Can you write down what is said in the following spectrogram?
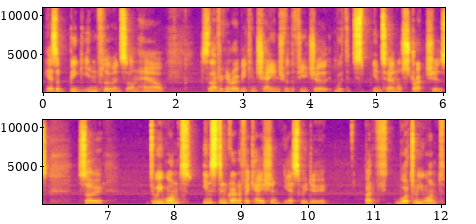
He has a big influence on how South African rugby can change for the future with its internal structures. So, do we want instant gratification? Yes, we do. But what do we want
